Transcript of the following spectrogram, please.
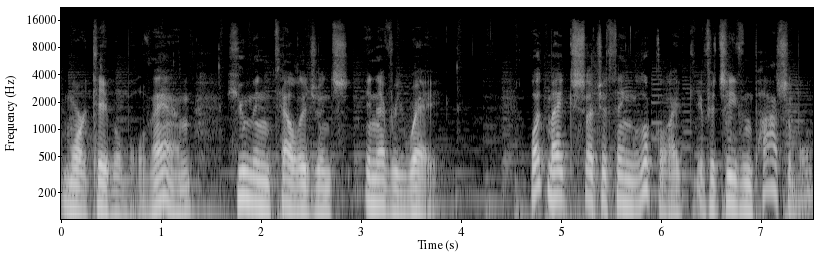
more capable than, human intelligence in every way. What makes such a thing look like if it's even possible?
